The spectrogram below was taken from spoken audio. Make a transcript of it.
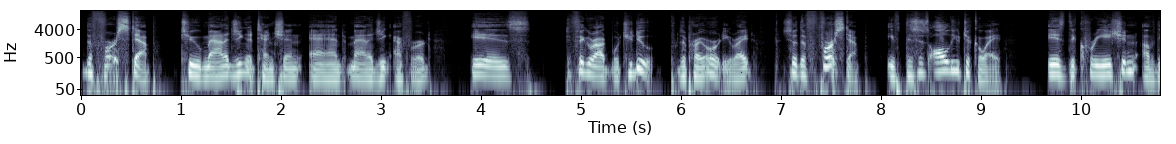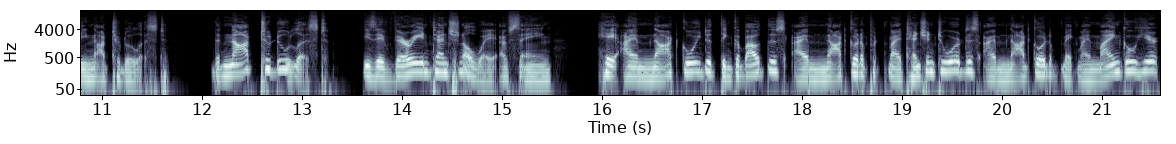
The first step to managing attention and managing effort is to figure out what you do, the priority, right? So, the first step, if this is all you took away, is the creation of the not to do list. The not to do list is a very intentional way of saying, hey, I am not going to think about this. I'm not going to put my attention toward this. I'm not going to make my mind go here.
